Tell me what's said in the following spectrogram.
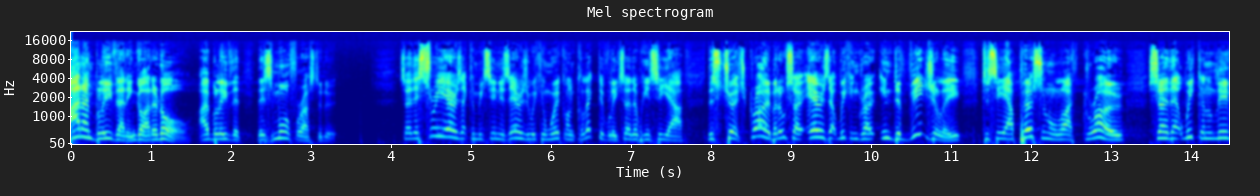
I don't believe that in God at all. I believe that there's more for us to do. So there's three areas that can be seen as areas we can work on collectively so that we can see our this church grow, but also areas that we can grow individually to see our personal life grow so that we can live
